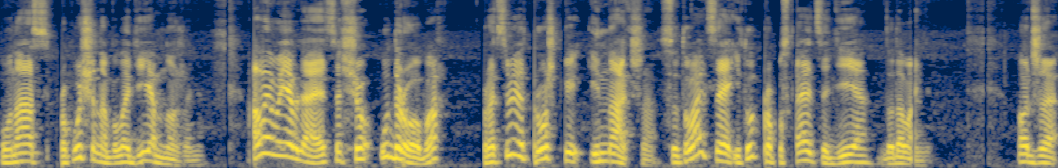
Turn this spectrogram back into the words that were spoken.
у нас пропущена була дія множення. Але виявляється, що у дробах працює трошки інакша ситуація, і тут пропускається дія додавання. Отже,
